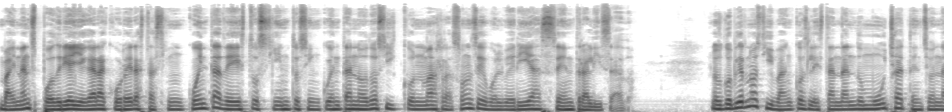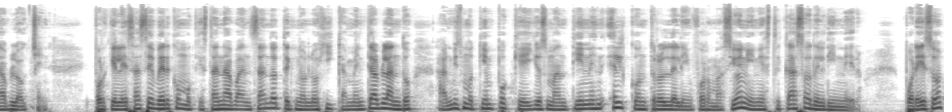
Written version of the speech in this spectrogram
Binance podría llegar a correr hasta 50 de estos 150 nodos y con más razón se volvería centralizado. Los gobiernos y bancos le están dando mucha atención a blockchain, porque les hace ver como que están avanzando tecnológicamente hablando al mismo tiempo que ellos mantienen el control de la información y en este caso del dinero. Por eso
